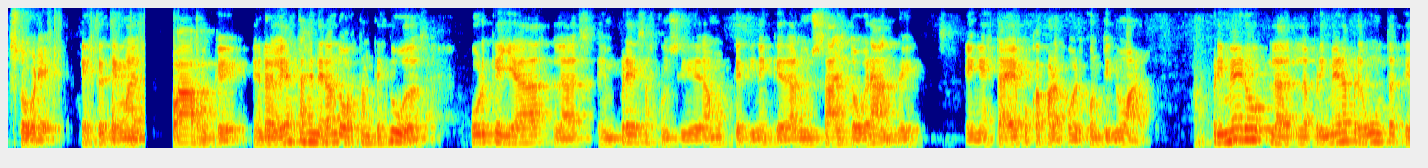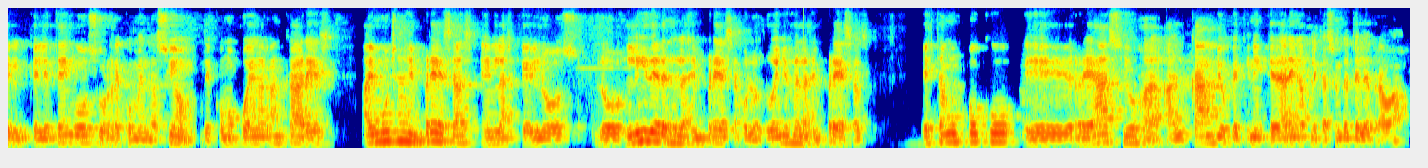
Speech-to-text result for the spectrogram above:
sobre este tema del trabajo, que en realidad está generando bastantes dudas, porque ya las empresas consideramos que tienen que dar un salto grande en esta época para poder continuar. Primero, la, primera pregunta que, que le tengo, su recomendación de cómo pueden arrancar es, hay muchas empresas en las que los, los líderes de las empresas o los dueños de las empresas están un poco eh, reacios al cambio que tienen que dar en aplicación de teletrabajo.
